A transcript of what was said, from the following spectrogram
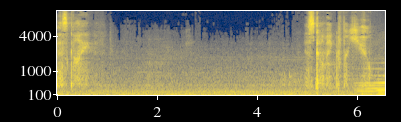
This guy is coming for you.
